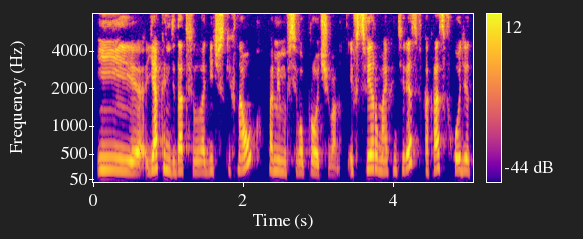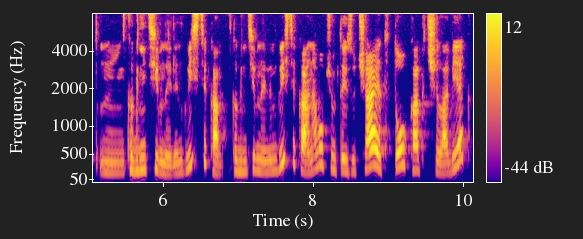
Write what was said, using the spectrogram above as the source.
И я кандидат филологических наук, помимо всего прочего. И в сферу моих интересов как раз входит когнитивная лингвистика. Когнитивная лингвистика, она, в общем-то, изучает то, как человек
